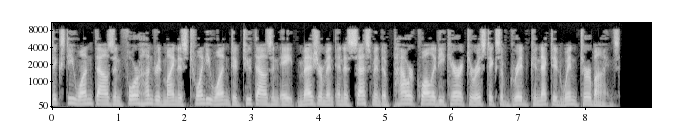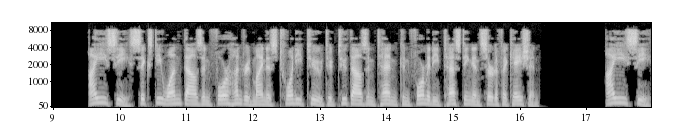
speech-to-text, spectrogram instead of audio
61400-21 to 2008 Measurement and Assessment of Power Quality Characteristics of Grid-Connected Wind Turbines. IEC 61400-22 to 2010 Conformity Testing and Certification IEC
